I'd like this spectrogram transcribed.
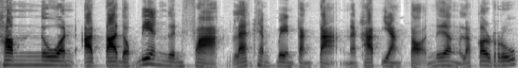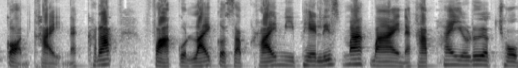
คำนวณอัตราดอกเบี้ยเงินฝากและแคมเปญต่างๆนะครับอย่างต่อเนื่องแล้วก็รู้ก่อนใครนะครับ ฝากกดไลค์กด Subscribe มีเพลย์ลิสต์มากมายนะครับให้เลือกชม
